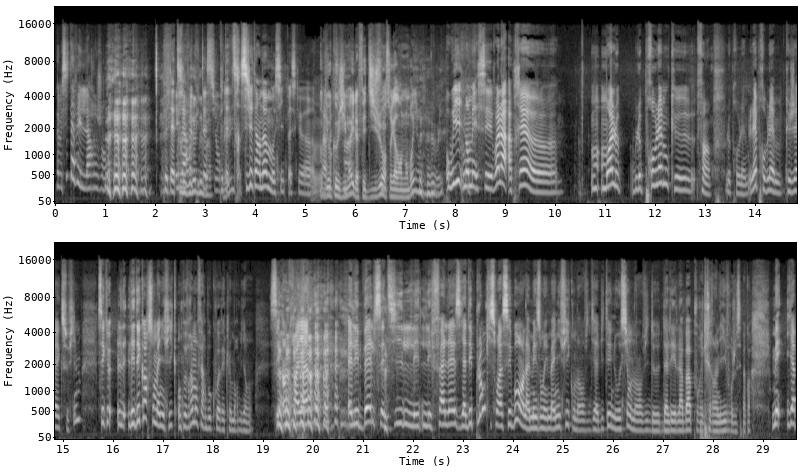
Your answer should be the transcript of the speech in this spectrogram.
Ouais, mais si t'avais l'argent et peut-être, la vrai réputation. peut-être. Si j'étais un homme aussi, parce que. euh, voilà. Hideo il a fait 10 jeux en se regardant le nombril. hein. Oui, non, mais c'est voilà. Après, euh, moi, le, le problème que. Enfin, le problème. Les problèmes que j'ai avec ce film, c'est que les décors sont magnifiques. On peut vraiment faire beaucoup avec le Morbihan. C'est incroyable. Elle est belle, cette île, les, les falaises. Il y a des plans qui sont assez beaux. hein. La maison est magnifique. On a envie d'y habiter. Nous aussi, on a envie d'aller là-bas pour écrire un livre, je sais pas quoi. Mais il y a,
